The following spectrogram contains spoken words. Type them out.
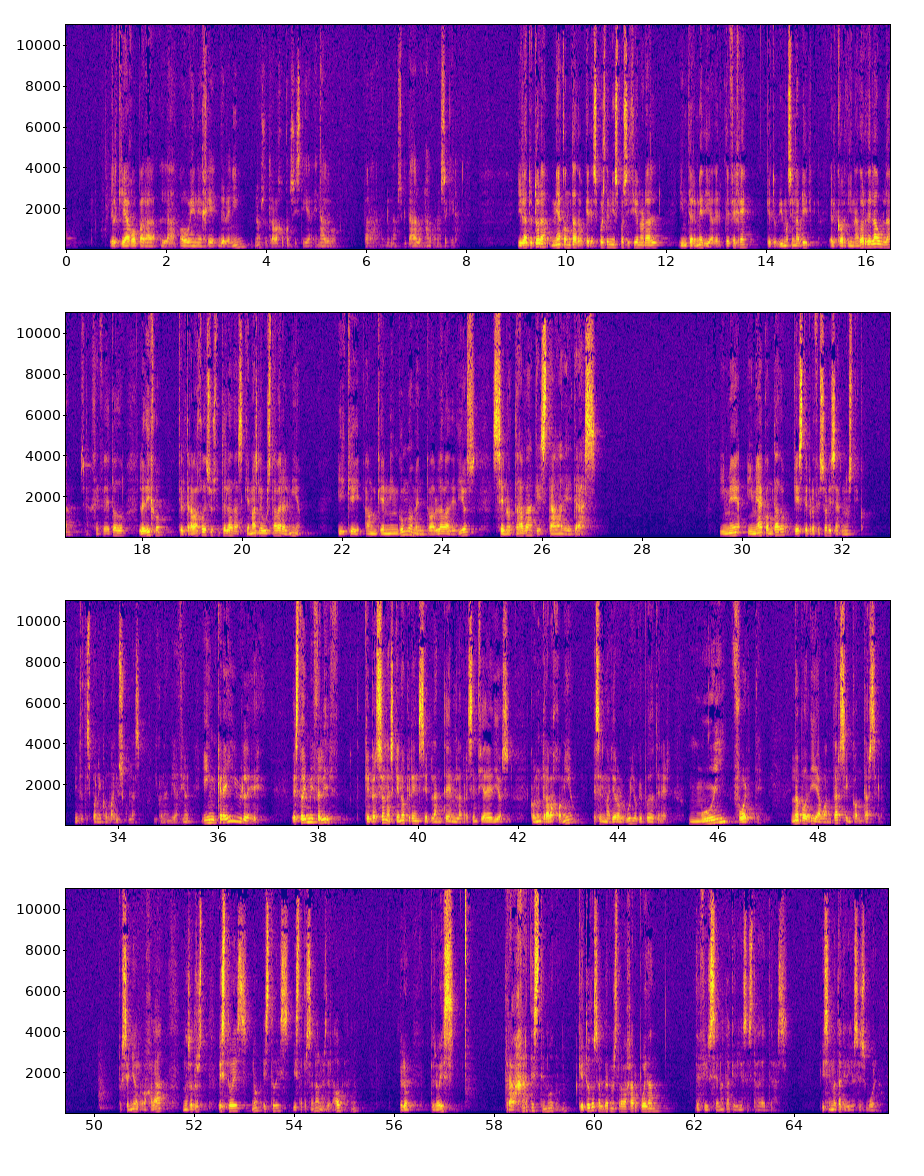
el que hago para la ONG de Benín, ¿no? su trabajo consistía en algo, para, en un hospital o en algo, no sé qué era. Y la tutora me ha contado que después de mi exposición oral intermedia del TFG, que tuvimos en abril, el coordinador del aula, o sea, el jefe de todo, le dijo que el trabajo de sus tuteladas que más le gustaba era el mío, y que, aunque en ningún momento hablaba de Dios, se notaba que estaba detrás. Y me, ha contado que este profesor es agnóstico. Y entonces pone con mayúsculas y con admiración, ¡increíble! Estoy muy feliz que personas que no creen se planteen la presencia de Dios con un trabajo mío es el mayor orgullo que puedo tener. Muy fuerte. No podía aguantar sin contárselo. Pues Señor, ojalá nosotros, esto es, ¿no? Esto es, y esta persona no es de la obra, ¿no? Pero, pero es trabajar de este modo, ¿no? Que todos al vernos trabajar puedan decir, se nota que Dios está detrás y se nota que Dios es bueno.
